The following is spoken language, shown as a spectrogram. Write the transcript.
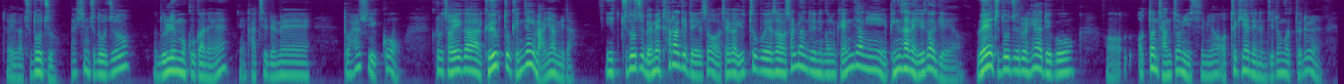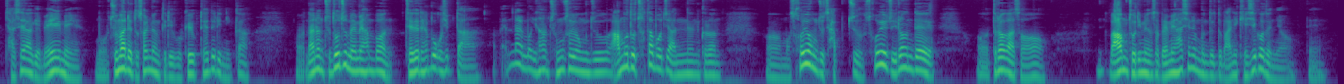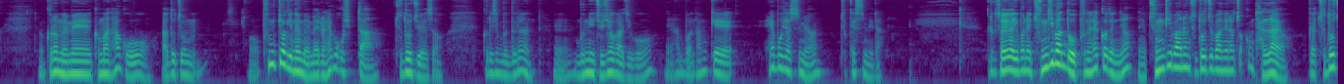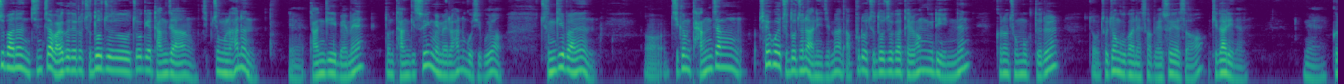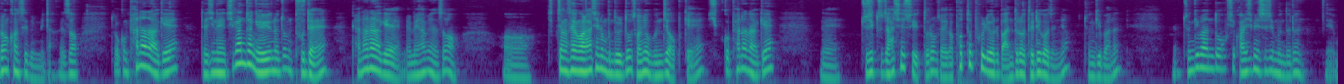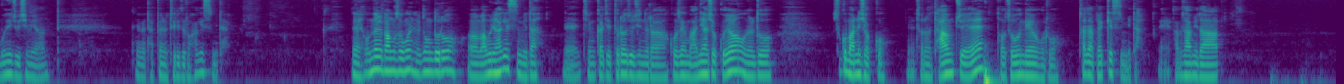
저희가 주도주 핵심 주도주 눌림목 구간에 예, 같이 매매도 할 수 있고 그리고 저희가 교육도 굉장히 많이 합니다. 이 주도주 매매 철학에 대해서 제가 유튜브에서 설명드리는 거는 굉장히 빙산의 일각이에요. 왜 주도주를 해야 되고 어, 어떤 장점이 있으며 어떻게 해야 되는지 이런 것들을 자세하게 매일매일 뭐 주말에도 설명드리고 교육도 해드리니까 어, 나는 주도주 매매 한번 제대로 해보고 싶다. 맨날 뭐 이상한 중소형주 아무도 쳐다보지 않는 그런 어, 뭐 소형주, 잡주, 소외주 이런데 어, 들어가서 마음 졸이면서 매매하시는 분들도 많이 계시거든요. 네. 그런 매매 그만하고 나도 좀 어, 품격 있는 매매를 해보고 싶다. 주도주에서 그러신 분들은 예, 문의 주셔가지고 예, 한번 함께 해보셨으면 좋겠습니다. 그리고 저희가 이번에 중기반도 오픈을 했거든요. 네, 중기반은 주도주반이랑 조금 달라요. 그러니까 주도주반은 진짜 말 그대로 주도주 쪽에 당장 집중을 하는 예, 단기 매매 또는 단기 수익 매매를 하는 곳이고요. 중기반은 어, 지금 당장 최고의 주도주는 아니지만 앞으로 주도주가 될 확률이 있는 그런 종목들을 좀 조정 구간에서 매수해서 기다리는 네, 그런 컨셉입니다. 그래서 조금 편안하게 대신에 시간적 여유는 좀 두되 편안하게 매매하면서 어, 직장 생활 하시는 분들도 전혀 문제 없게 쉽고 편안하게 네, 주식 투자 하실 수 있도록 저희가 포트폴리오를 만들어 드리거든요. 중기반은. 중기반도 혹시 관심 있으신 분들은 네, 문의 주시면 저희가 답변을 드리도록 하겠습니다. 네, 오늘 방송은 이 정도로 어, 마무리하겠습니다. 네, 지금까지 들어주시느라 고생 많이 하셨고요. 오늘도 수고 많으셨고, 네, 저는 다음 주에 더 좋은 내용으로 찾아뵙겠습니다. 네, 감사합니다.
